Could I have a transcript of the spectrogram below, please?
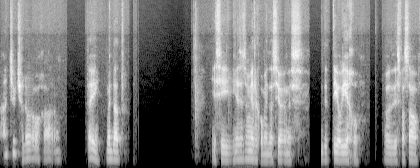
Ah, chucha, lo voy a bajar. Está bien, buen dato. Y sí, esas son mis recomendaciones de tío viejo. O desfasado.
